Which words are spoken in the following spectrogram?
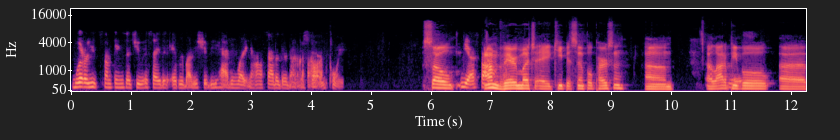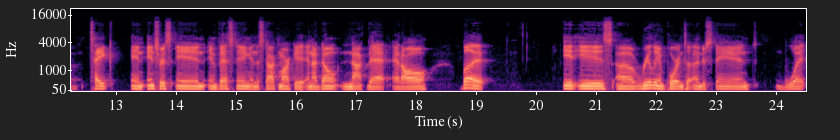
what are you, some things that you would say that everybody should be having right now outside of their nine to five point? So yes, I'm very much a keep it simple person. Um, a lot of yes. people uh, take an interest in investing in the stock market, and I don't knock that at all. But it is uh, really important to understand what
